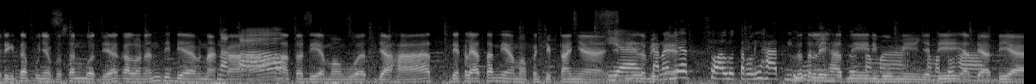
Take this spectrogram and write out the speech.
Jadi kita punya pesan buat dia kalau nanti dia nakal, nakal. atau dia mau buat jahat, dia kelihatan nih sama penciptanya. Iya, jadi lebih karena kayak, dia selalu terlihat di bumi. terlihat gitu, nih sama, di bumi. Jadi hati-hati ya.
